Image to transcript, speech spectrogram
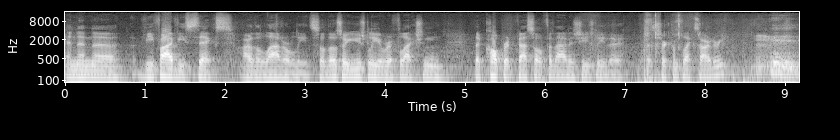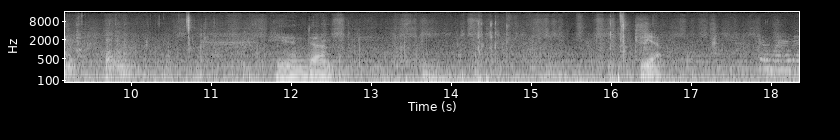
And then the V5, V6 are the lateral leads. So those are usually a reflection. The culprit vessel for that is usually the, the circumflex artery. and um, yeah. So what are the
